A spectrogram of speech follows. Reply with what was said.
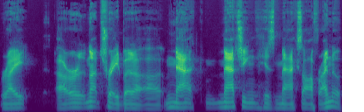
right? Or not trade, but uh, uh ma- matching his max offer. I know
